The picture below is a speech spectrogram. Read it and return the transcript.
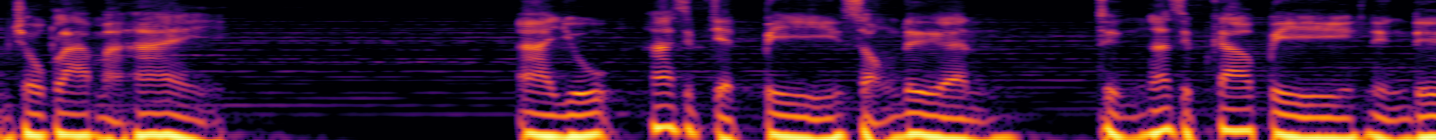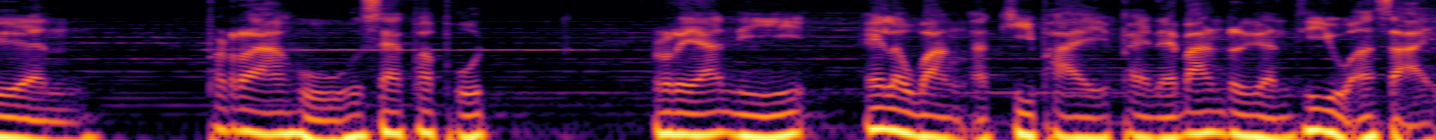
ำโชคลาภมาให้ อายุ 57 ปี 2 เดือน ถึง 59 ปี 1 เดือน พระราหูแทรกพระพุธระยะนี้ให้ระวังอัคคีภัยภายในบ้านเรือนที่อยู่อาศัย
